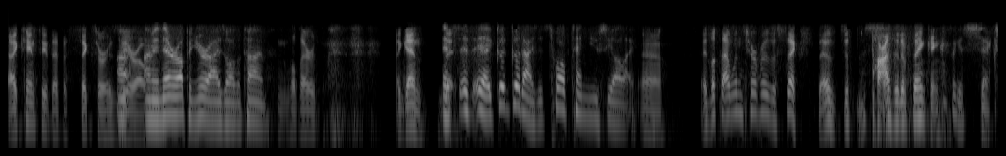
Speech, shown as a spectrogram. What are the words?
I can't see if that's a six or a Uh, zero. I mean, they're up in your eyes all the time. well, they're again. It's it's yeah, good good eyes. It's twelve ten UCLA. oh. it looked. I wasn't sure if it was a six. That was just positive thinking, It's like a six.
